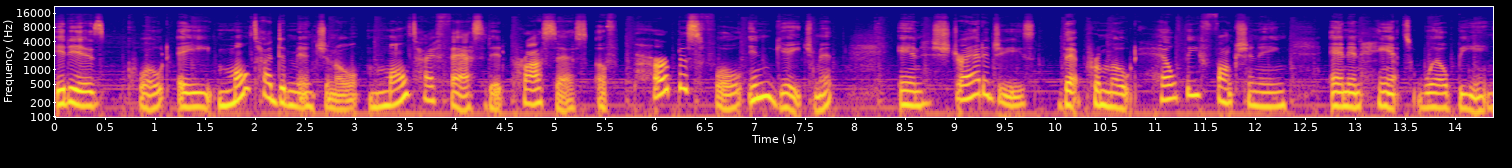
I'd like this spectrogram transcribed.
It is quote, a multidimensional, multifaceted process of purposeful engagement in strategies that promote healthy functioning and enhance well being.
